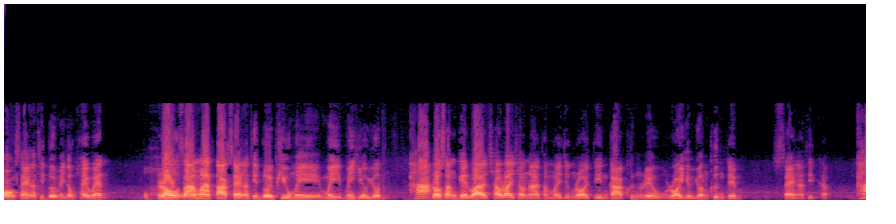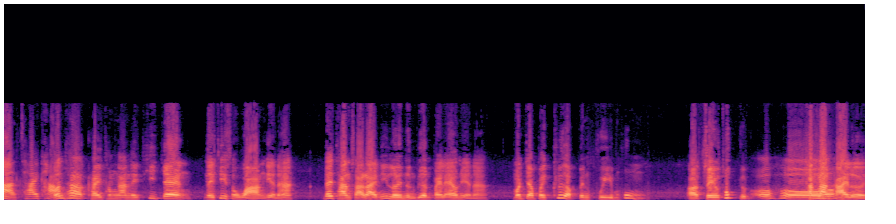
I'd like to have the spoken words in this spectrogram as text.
มองแสงอาทิตย์โดยไม่ต้องใช้แว่นโอ้โหเราสามารถตากแสงอาทิตย์โดยผิวไม่ไม่ไม่เหี่ยวย่นค่ะเราสังเกตว่าชาวไร่ชาวนาทำไมถึงรอยตีนกาขึ้นเร็ว รอยเหี่ยวย่นขึ้นเต็มแสงอาทิตย์ครับ ค่ะใช่ค่ะเพราะฉะนั้นถ้าใครทำงานในที่แจ้งในที่สว่างเนี่ยนะได้ทานสาหร่ายนี้เลยหนึ่งเดือนไปแล้วเนี่ยนะมันจะไปเคลือบเป็นฟิล์มหุ้มอ่า เซลล์ทุกจุดโอ้โหทั้งร่างกายเลย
